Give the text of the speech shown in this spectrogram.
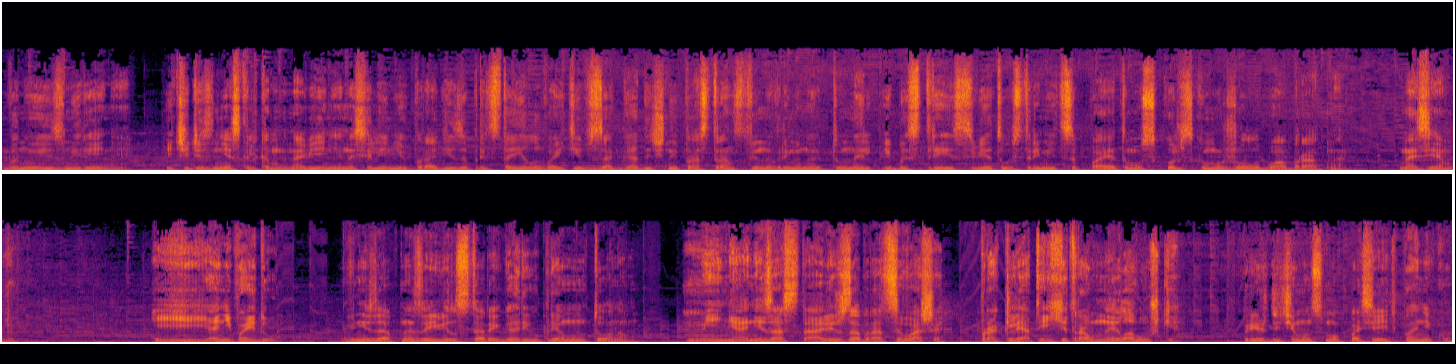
в иное измерение, и через несколько мгновений населению Парадиза предстояло войти в загадочный пространственно-временной туннель и быстрее света устремиться по этому скользкому желобу обратно, на землю. «И я не пойду», – внезапно заявил старый Гарри упрямым тоном. «Меня не заставишь забраться в ваши проклятые хитроумные ловушки». Прежде чем он смог посеять панику,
